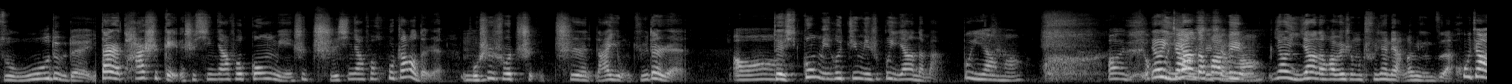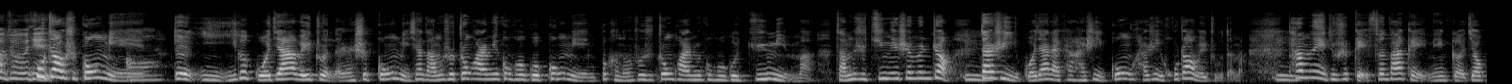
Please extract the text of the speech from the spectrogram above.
祖屋对不对？但是他是给的是新加坡公民，是持新加坡护照的人，不是说持是拿永居的人。哦，对，公民和居民是不一样的嘛。不一样吗？哦，要一样的话，为要一样的话，为什么出现两个名字？护照就有点护照是公民，哦对，以一个国家为准的人是公民。像咱们说中华人民共和国公民，不可能说是中华人民共和国居民嘛，咱们是居民身份证，嗯但是以国家来看，还是以公还是以护照为主的嘛。嗯他们那就是给分发给那个叫。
